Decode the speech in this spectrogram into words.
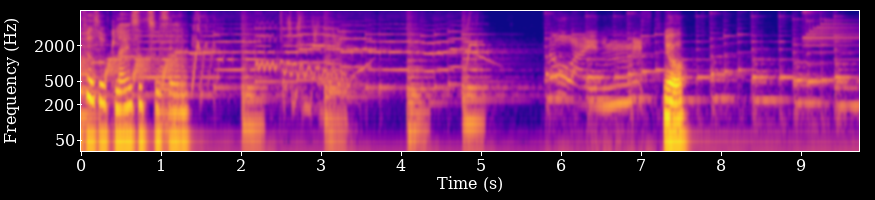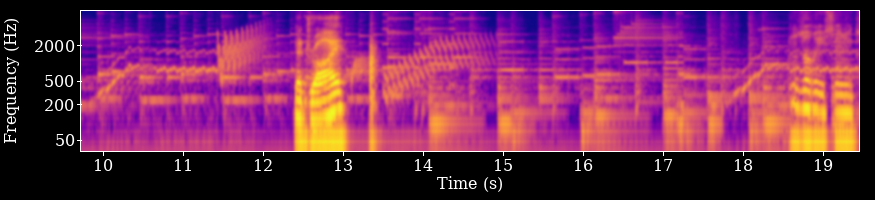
Sie versucht leise zu sein. Ja. Eine Dry. Sorry, ich sehe nichts.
